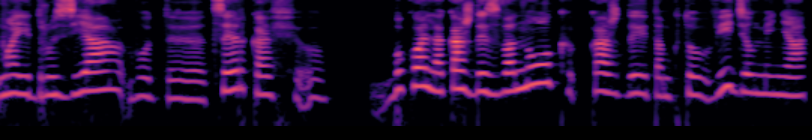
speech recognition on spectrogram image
мои друзья, вот э, церковь, э, буквально каждый звонок, каждый там, кто видел меня,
